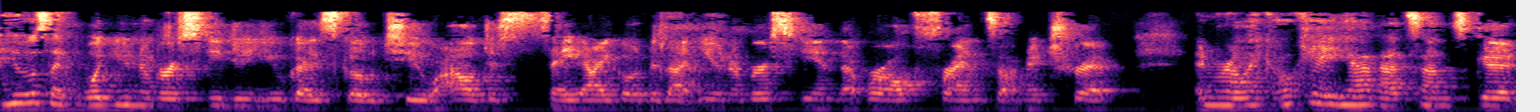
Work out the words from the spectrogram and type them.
he was like, What university do you guys go to? I'll just say I go to that university and that we're all friends on a trip. And we're like, Okay, yeah, that sounds good.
